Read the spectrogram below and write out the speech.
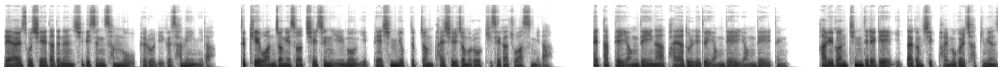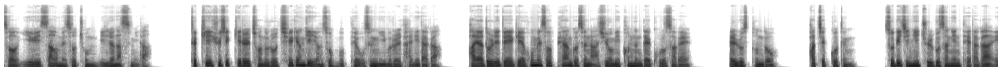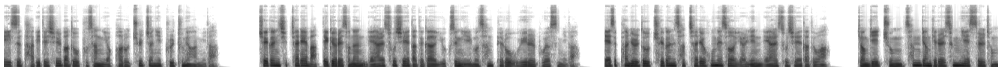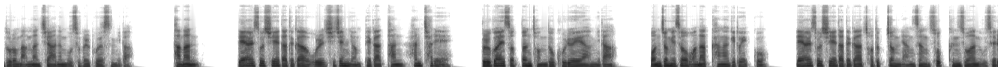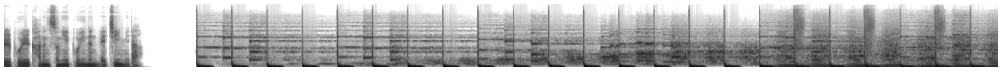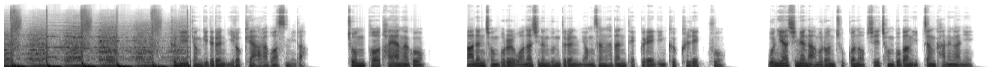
레알 소시에다드는 12승 3무 5패로 리그 3위입니다. 특히 원정에서 7승 1무 2패 16득점 8실점으로 기세가 좋았습니다. 페타페 0대2나 바야돌리드 0대1 0대1 등 하위권 팀들에게 이따금씩 발목을 잡히면서 2위 싸움에서 좀 밀려났습니다. 특히 휴식기를 전후로 7경기 연속 무패 5승 2무를 달리다가 바야돌리드에게 홈에서 패한 것은 아쉬움이 컸는데 고로사벨, 멜루스톤도, 파체코 등 수비진이 줄부상인 데다가 에이스 다비드 실바도 부상 여파로 출전이 불투명합니다. 최근 10차례 맞대결에서는 레알 소시에다드가 6승 1무 3패로 우위를 보였습니다. 에스파뇰도 최근 4차례 홈에서 열린 레알 소시에다드와 경기 중 3경기를 승리했을 정도로 만만치 않은 모습을 보였습니다. 다만 레알 소시에다드가 올 시즌 연패가 단 한 차례에 불과했었던 점도 고려해야 합니다. 원정에서 워낙 강하기도 했고 레알 소시에다드가 저득점 양상 속 근소한 우세를 보일 가능성이 보이는 매치입니다. 금일 경기들은 이렇게 알아보았습니다. 좀 더 다양하고 많은 정보를 원하시는 분들은 영상 하단 댓글에 링크 클릭 후 문의하시면 아무런 조건 없이 정보방 입장 가능하니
